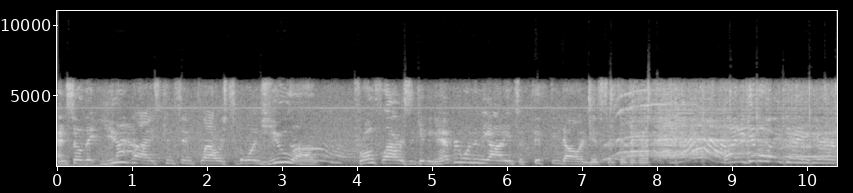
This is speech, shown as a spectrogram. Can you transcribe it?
And so that you Wow. guys can send flowers to the ones you love, Oh. ProFlowers is giving everyone in the audience a $50 gift certificate. Wow. Quite a giveaway day here.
